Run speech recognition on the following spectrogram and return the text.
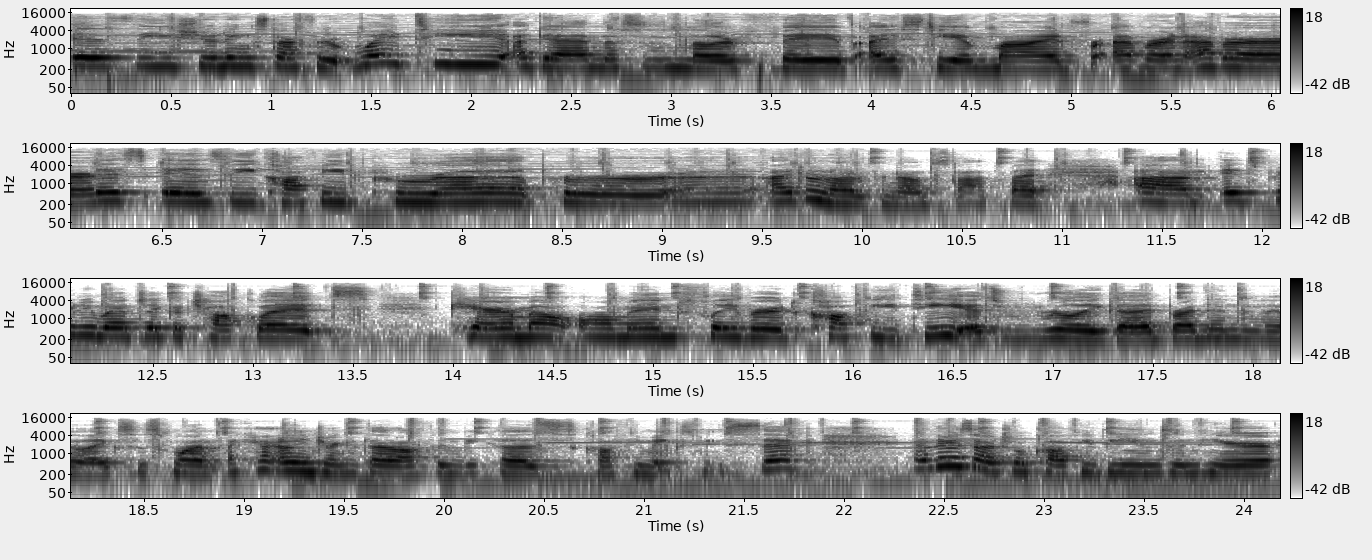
is the Shooting Star Fruit White Tea. Again, this is another fave iced tea of mine forever and ever. This is the Coffee Pura, Pura, I don't know how to pronounce that, but um, it's pretty much like a chocolate caramel almond flavored coffee tea. It's really good. Brendan really likes this one. I can't really drink it that often because coffee makes me sick and there's actual coffee beans in here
